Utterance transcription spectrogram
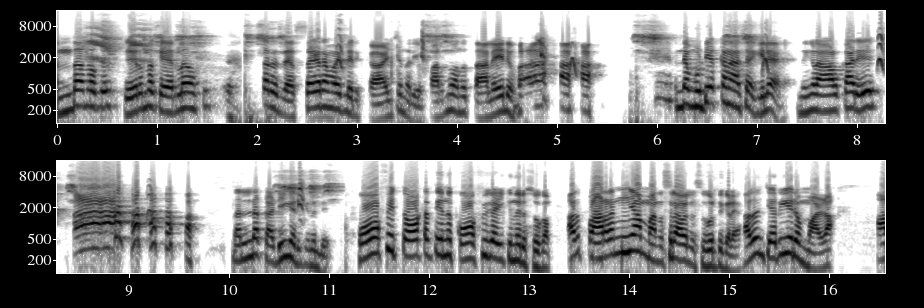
എന്താ നോക്ക്? കേറുന്ന കേരളം നോക്ക്. ഇത്ര രസകരമായിട്ടുള്ള ഒരു കാഴ്ച എന്നറിയോ? പറന്നു വന്ന് തലയിലും. എന്റെ മുടിയൊക്കെ നാശാക്കി അല്ലേ? നിങ്ങൾ ആൾക്കാര്. നല്ല കടിയും കടിക്കുന്നുണ്ട് കോഫി തോട്ടത്തിൽ നിന്ന് കോഫി കഴിക്കുന്ന ഒരു സുഖം. അത് പറഞ്ഞാൽ മനസ്സിലാവില്ല സുഹൃത്തുക്കളെ. അതും ചെറിയൊരു മഴ. ആ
